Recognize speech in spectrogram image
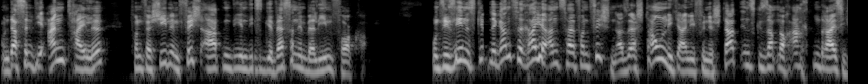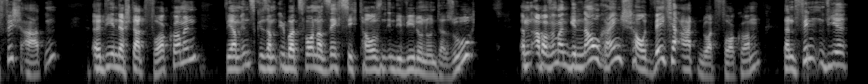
und das sind die Anteile von verschiedenen Fischarten, die in diesen Gewässern in Berlin vorkommen. Und Sie sehen, es gibt eine ganze Reihe Anzahl von Fischen. Also erstaunlich eigentlich für eine Stadt. Insgesamt noch 38 Fischarten, äh, die in der Stadt vorkommen. Wir haben insgesamt über 260.000 Individuen untersucht. Ähm, aber wenn man genau reinschaut, welche Arten dort vorkommen, dann finden wir,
